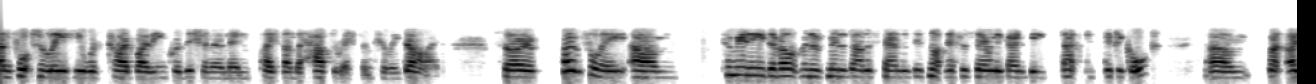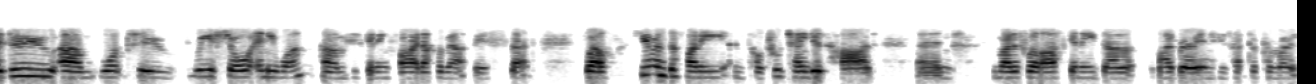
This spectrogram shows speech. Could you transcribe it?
unfortunately, he was tried by the Inquisition and then placed under house arrest until he died. So hopefully, um, community development of metadata standards is not necessarily going to be that difficult. Um, but I do um, want to reassure anyone um, who's getting fired up about this that, well, humans are funny and cultural change is hard. And you might as well ask any data librarian who's had to promote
